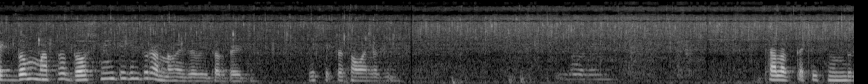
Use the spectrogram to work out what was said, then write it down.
একদম মাত্র দশ মিনিটে কিন্তু রান্না হয়ে যাবে এই তরকারিটা। বেশি একটা সময় লাগবে। কালারটা কি সুন্দর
